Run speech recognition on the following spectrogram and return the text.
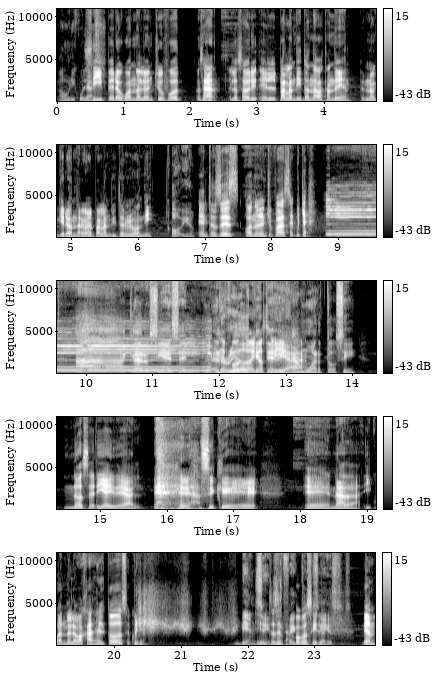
auriculares? Sí, pero cuando lo enchufo, O sea, los el parlantito anda bastante bien, pero no quiero andar con el parlantito en el bondi. Obvio. Entonces, cuando lo enchufas, se escucha. Ah, claro, sí, es el, el De ruido que no te sería- deja muerto, sí. No sería ideal. Así que. eh, nada. Y cuando lo bajas del todo, se escucha. Bien, Y sí. entonces perfecto, tampoco sirve. Bien.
